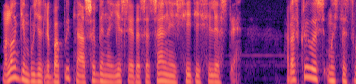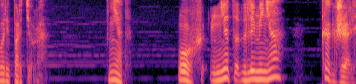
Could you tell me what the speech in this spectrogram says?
Многим будет любопытно, особенно если это социальные сети Селесты. Раскрылось мастерство репортера. Нет. Ох, нет для меня? Как жаль.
